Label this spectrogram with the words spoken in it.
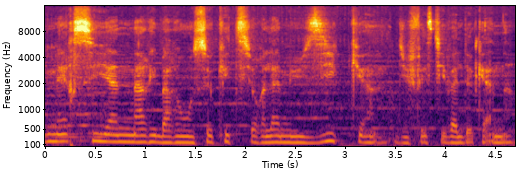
Merci Anne-Marie Baron, on se quitte sur la musique du Festival de Cannes.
